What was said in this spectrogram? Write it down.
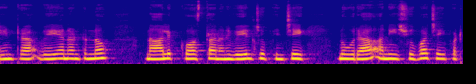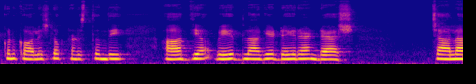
ఏంట్రా వే అని అంటున్నావు? నాలుగు కోస్తానని వేలు చూపించి నువ్వు రా అని శుభ చేయి పట్టుకుని కాలేజీలోకి నడుస్తుంది. ఆద్య వేద్ లాగే డేర్ అండ్ డాష్. చాలా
